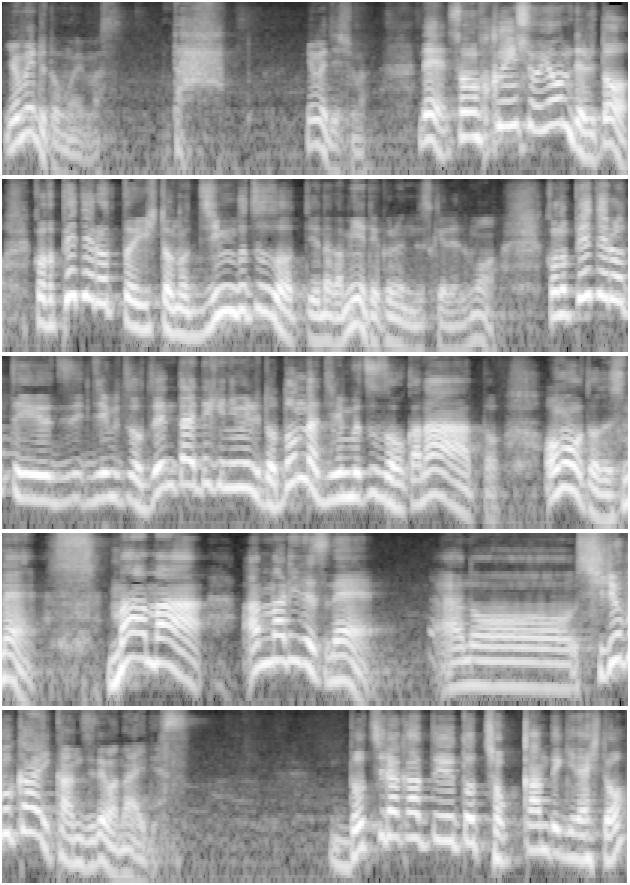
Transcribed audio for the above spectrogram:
読めると思います。ダーッと。読めてしまう。でその福音書を読んでるとこのペテロという人の人物像っていうのが見えてくるんですけれどもこのペテロっていう人物像全体的に見るとどんな人物像かなと思うとですねまあまああんまりですねあの思慮深い感じではないです。どちらかというと直感的な人。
